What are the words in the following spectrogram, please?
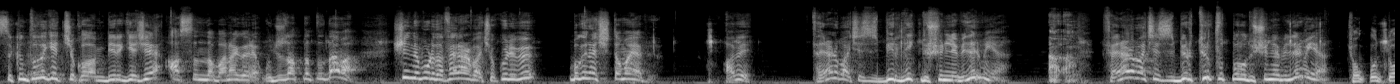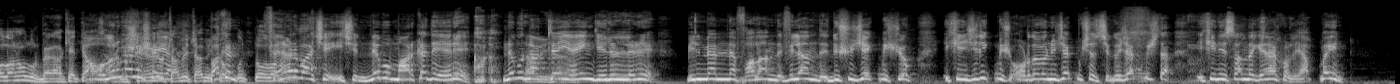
sıkıntılı geçecek olan bir gece aslında bana göre ucuz atlatıldı ama şimdi burada Fenerbahçe kulübü bugün açıklama yapıyor. Abi Fenerbahçesiz bir lig düşünülebilir mi ya? Fenerbahçesiz bir Türk futbolu düşünülebilir mi ya? Çok mutlu olan olur merak etme. Ya olur mu öyle şey ya? Tabii tabii çok Bakın mutlu olan olur. Fenerbahçe için ne bu marka değeri ne bu naklen yayın gelirleri bilmem ne falandı filandı düşecekmiş yok ikincilikmiş orada oynayacakmışız çıkacakmış da 2 Nisan'da genel kurulu yapmayın.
